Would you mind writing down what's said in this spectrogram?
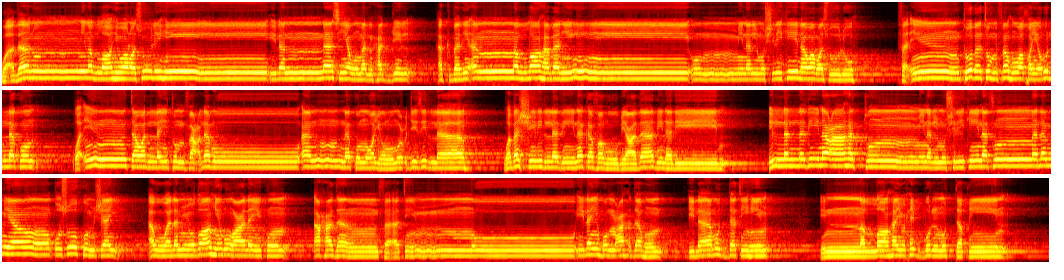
وأذان من الله ورسوله إلى الناس يوم الحج الأكبر أن الله بريء من المشركين ورسوله. فإن تبتم فهو خير لكم. وان توليتم فاعلموا انكم غير معجز الله وبشر الذين كفروا بعذاب اليم الا الذين عاهدتم من المشركين ثم لم ينقصوكم شيء أو ولم يظاهروا عليكم أحدا فأتموا إليهم عهدهم إلى مدتهم إن الله يحب المتقين.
